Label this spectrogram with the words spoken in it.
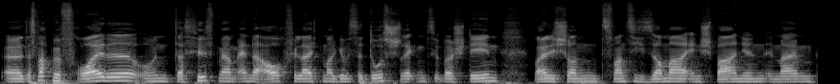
äh, das macht mir Freude und das hilft mir am Ende auch, vielleicht mal gewisse Durststrecken zu überstehen, weil ich schon 20 Sommer in Spanien in meinem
